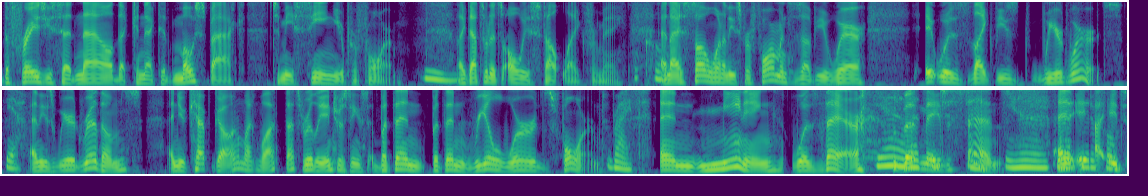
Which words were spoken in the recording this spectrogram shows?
the phrase you said now that connected most back to me seeing you perform. Hmm. Like that's what it's always felt like for me. cool. And I saw one of these performances of you where it was like these weird words Yeah. and these weird rhythms and you kept going i'm like what that's really interesting but then but then real words formed Right. and meaning was there Yeah, that made sense. Yeah, and it- it's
